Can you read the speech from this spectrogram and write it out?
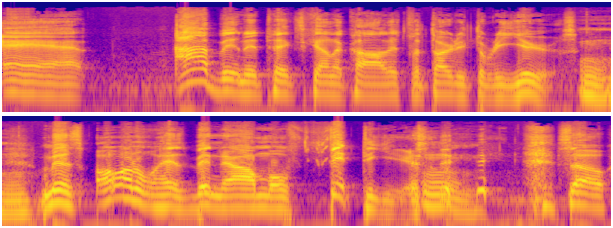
and I've been at Texarkana College for 33 years. Mm-hmm. Miss Arnold has been there almost 50 years. Mm. so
